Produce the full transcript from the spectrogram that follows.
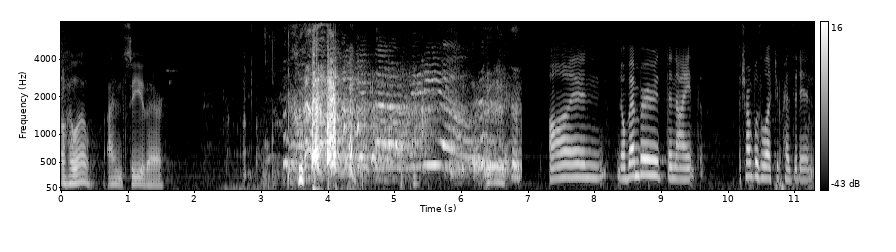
Oh, hello. I didn't see you there. on November the 9th, Trump was elected president.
